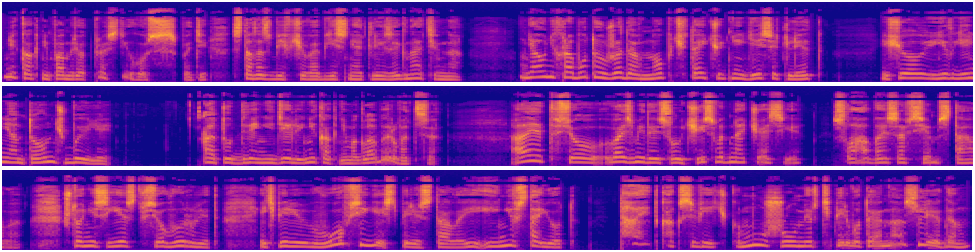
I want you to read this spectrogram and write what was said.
Никак не помрет, прости, Господи, стала сбивчиво объяснять Лиза Игнатьевна. Я у них работаю уже давно, почитай, чуть не десять лет. Еще Евгений Антонович были. А тут две недели никак не могла вырваться. А это все возьми да и случись в одночасье. Слабая совсем стала. Что не съест, все вырвет. И теперь вовсе есть перестала и, и не встает тает, как свечка. Муж умер, теперь вот и она следом.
